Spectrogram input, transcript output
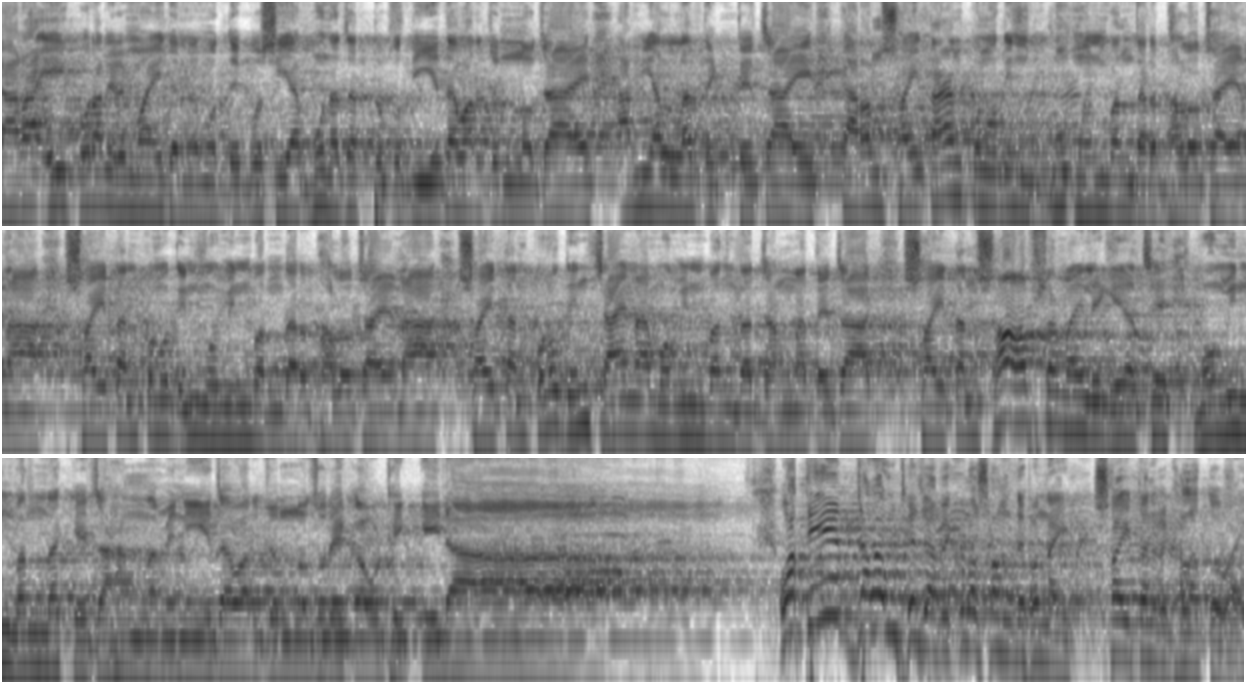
কারা এই কোরআনের ময়দানের মধ্যে বসিয়া মোনাজারটুকু দিয়ে দেওয়ার জন্য যায়? আমি আল্লাহ দেখতে চাই, কারণ শয়তান কোনোদিন মুমিন বান্দার ভালো চায় না। শয়তান কোনোদিন মুমিন বান্দার ভালো চায় না। শয়তান কোনোদিন চায় না মুমিন বান্দা জান্নাতে যাক। শয়তান সব সময় লেগে আছে মুমিন বান্দাকে জাহান্নামে নিয়ে যাওয়ার জন্য। জোরে কাউ ঠিক কিনা অতএব যারা উঠে যাবে, কোনো সন্দেহ নাই। শয়তানের খালাতো ভাই।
